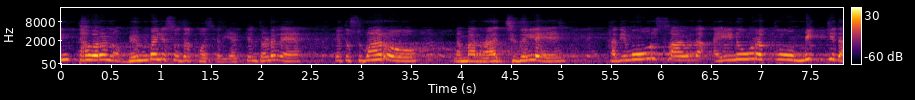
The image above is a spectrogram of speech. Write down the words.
ಇಂಥವರನ್ನು ಬೆಂಬಲಿಸುವುದಕ್ಕೋಸ್ಕರ, ಯಾಕೆಂತ ಹೇಳಿದ್ರೆ ಇವತ್ತು ಸುಮಾರು ನಮ್ಮ ರಾಜ್ಯದಲ್ಲೇ ಹದಿಮೂರು ಸಾವಿರದ ಐನೂರಕ್ಕೂ ಮಿಕ್ಕಿದ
